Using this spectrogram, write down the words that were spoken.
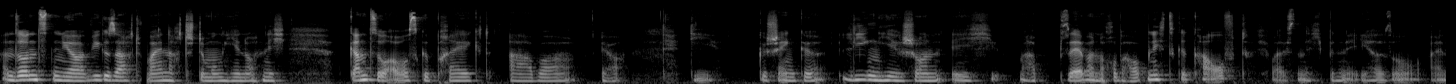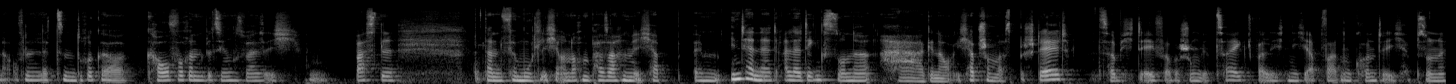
Ansonsten, ja, wie gesagt, Weihnachtsstimmung hier noch nicht ganz so ausgeprägt, aber ja, die Geschenke liegen hier schon. Ich habe selber noch überhaupt nichts gekauft. Ich weiß nicht, ich bin eher so eine auf den letzten Drücker Kauferin, beziehungsweise ich bastel dann vermutlich auch noch ein paar Sachen. Ich habe im Internet allerdings so eine, ah genau, ich habe schon was bestellt. Das habe ich Dave aber schon gezeigt, weil ich nicht abwarten konnte. Ich habe so eine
